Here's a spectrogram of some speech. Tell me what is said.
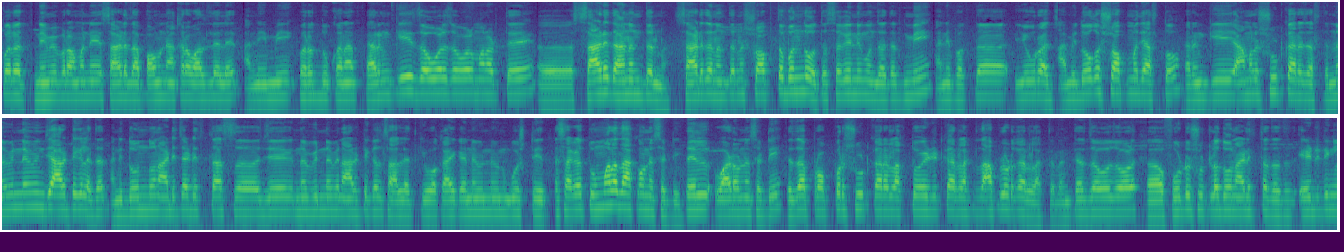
परत नेहमीप्रमाणे साडे दहा पावणे अकरा वाजलेले आहेत आणि मी परत दुकानात. कारण की जवळजवळ मला वाटतंय साडे दहा नंतर साडे दहा नंतर शॉप तर बंद होतं सगळे निघून जातात मी आणि फक्त युवराज. आम्ही दोघं शॉपमध्ये असतो कारण की आम्हाला शूट करायचं असतं. नवीन नवीन जे आर्टिकल येतात आणि दोन दोन अडीच अडीच तास जे नवीन नवीन आर्टिकल्स आलेत किंवा काय काय नवीन नवीन गोष्टी आहेत त्या सगळ्या तुम्हाला दाखवण्यासाठी सेल वाढवण्यासाठी त्याचा प्रॉपर शूट करायला लागतो एडिट करायला लागतात अपलोड करायला लागतात. आणि त्या जवळजवळ फोटोशूटला दोन अडीच तास जातात एडिटिंगला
